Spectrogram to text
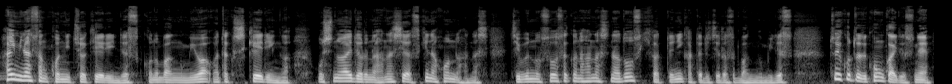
はい、皆さん、こんにちは、ケイリンです。この番組は、私、ケイリンが、推しのアイドルの話や好きな本の話、自分の創作の話などを好き勝手に語り散らす番組です。ということで、今回ですね、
